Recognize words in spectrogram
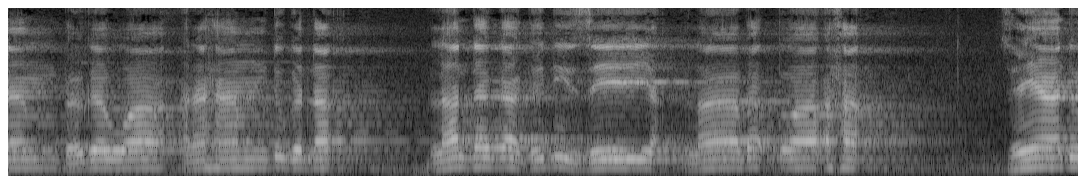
လံဘဂဝါအရဟံတုဂတလာတကဂိတိဇေယလာဘတွာအဟ ဇယံတု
